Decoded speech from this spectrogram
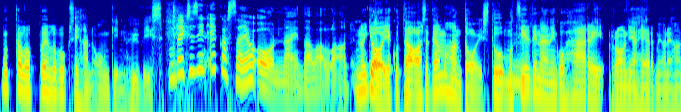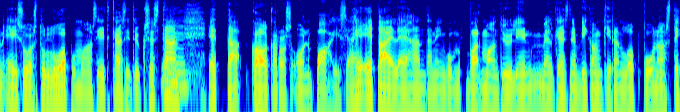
mutta loppujen lopuksi hän onkin hyvis. Mutta eikö se siinä ekassa jo ole näin tavallaan? No joo, ja kun tämä asetelmahan toistuu, mutta Mm. silti nämä niin Harry, Ron ja Hermionehan ei suostu luopumaan siitä käsityksestään, Mm. mm. että Kalkaros on pahis. Ja he epäilee häntä niin kuin varmaan tyyliin melkein sinne vikan kirjan loppuun asti,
